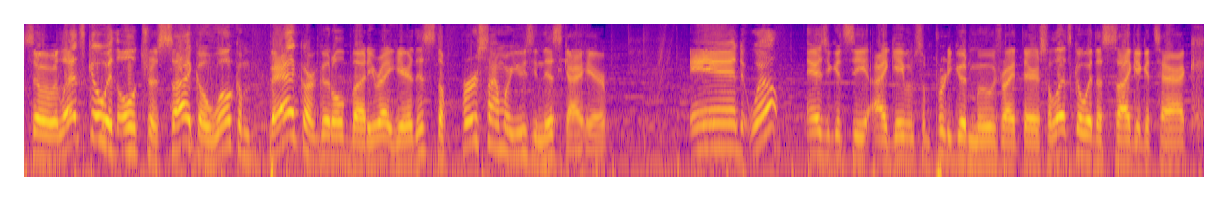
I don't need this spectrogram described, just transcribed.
So let's go with Ultra Psycho. Welcome back, our good old buddy right here. This is the first time we're using this guy here. And, well, as you can see, I gave him some pretty good moves right there. So let's go with a Psychic Attack.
